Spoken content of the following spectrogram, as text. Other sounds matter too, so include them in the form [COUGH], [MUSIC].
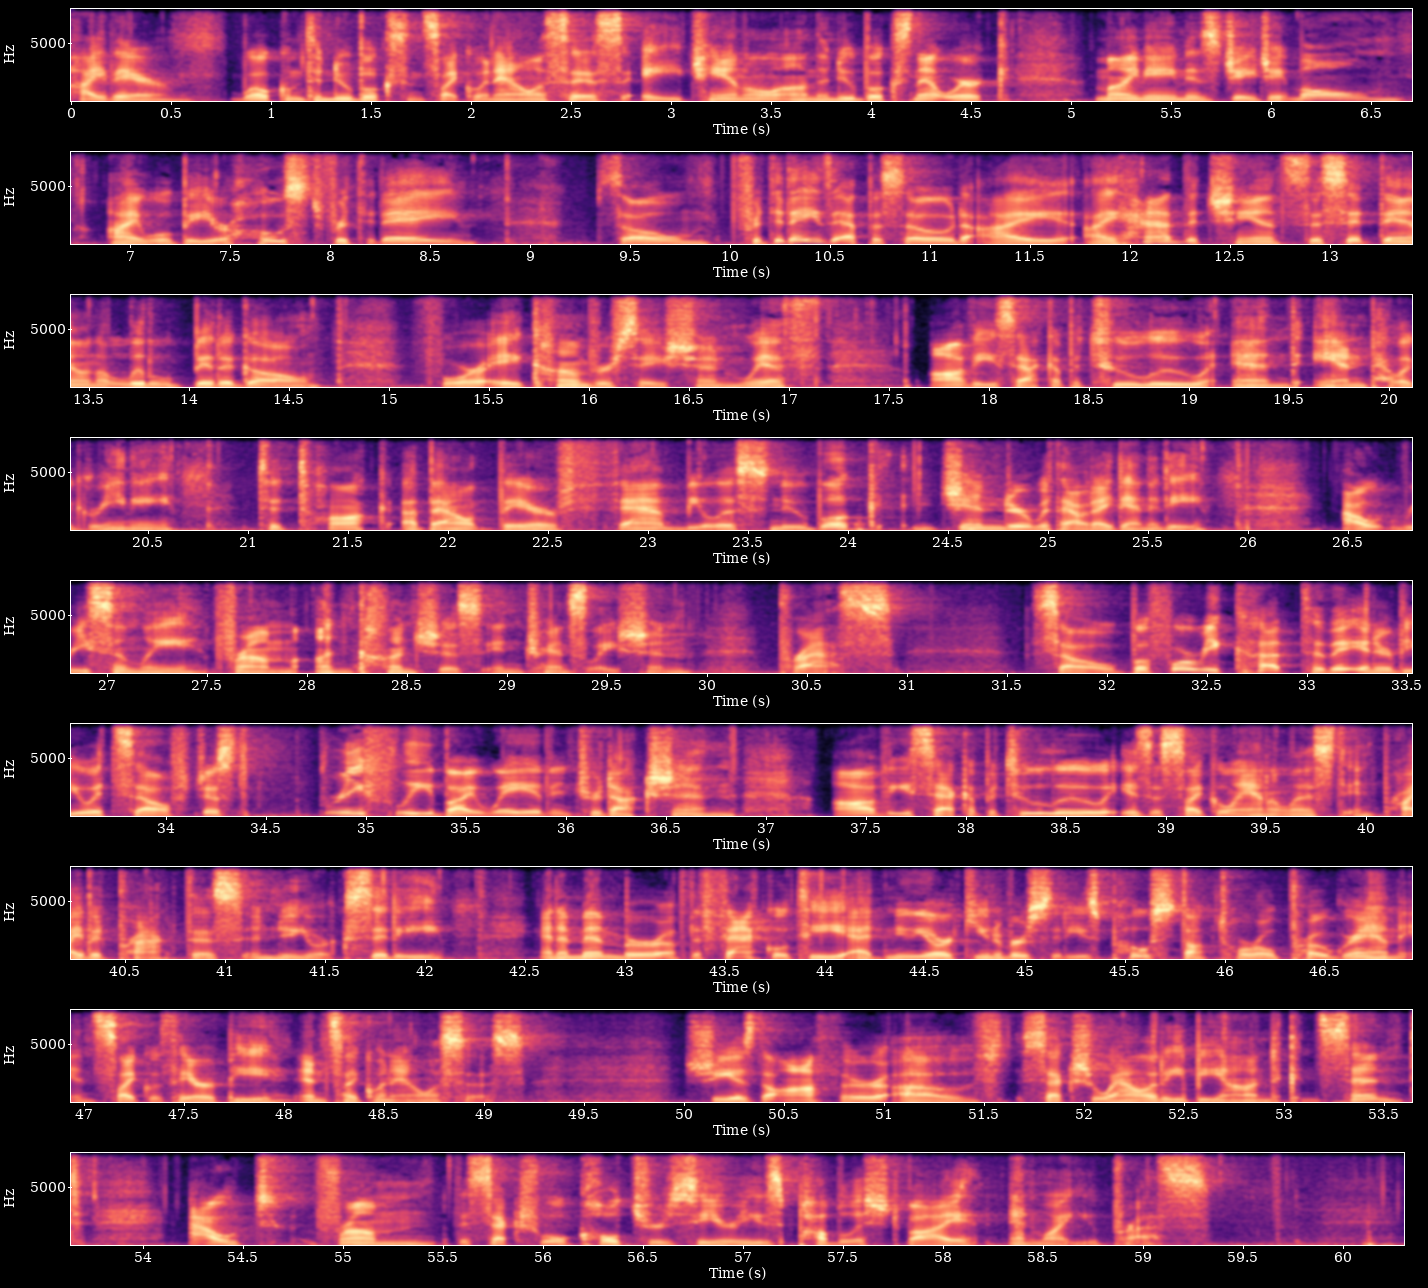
Hi there. Welcome to New Books in Psychoanalysis, a channel on the New Books Network. My name is JJ Mull. I will be your host for today. So, for today's episode, I, I had the chance to sit down a little bit ago for a conversation with Avgi Saketopoulou and Ann Pellegrini to talk about their fabulous new book, Gender Without Identity out recently from Unconscious in Translation Press. So, before we cut to the interview itself, just briefly by way of introduction, Avgi Saketopoulou is a psychoanalyst in private practice in New York City and a member of the faculty at New York University's postdoctoral program in psychotherapy and psychoanalysis. She is the author of Sexuality Beyond Consent out from the Sexual Culture series published by NYU Press.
